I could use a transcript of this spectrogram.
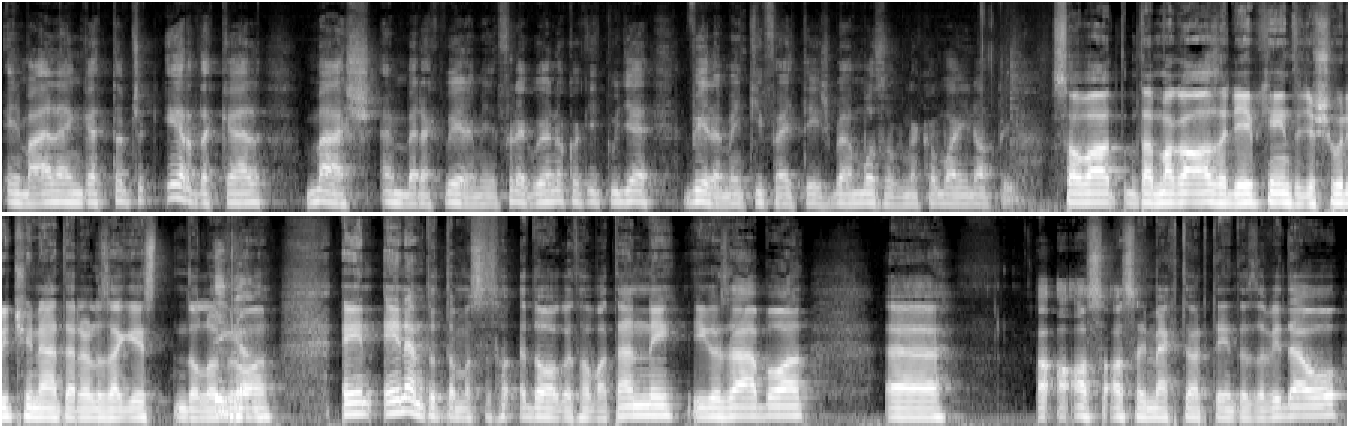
én már elengedtem, csak érdekel más emberek vélemény, főleg olyanok, akik ugye véleménykifejtésben mozognak a mai napig. Szóval, tehát maga az egyébként, hogy a Suri csinált erről az egész dologról. Én, én nem tudtam azt a dolgot hova tenni igazából. Az, az, hogy megtörtént ez a videó,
